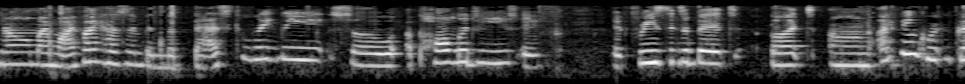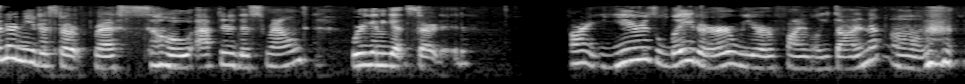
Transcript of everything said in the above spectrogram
you know, my Wi-Fi hasn't been the best lately. So apologies if it freezes a bit. But um, I think we're gonna need to start fresh. So after this round, we're gonna get started. Alright, years later, we are finally done. Um,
